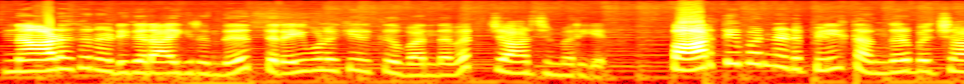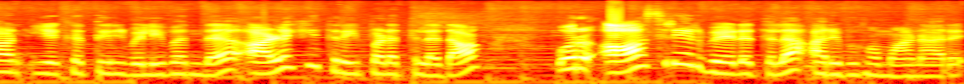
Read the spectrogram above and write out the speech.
நாடக நடிகராக இருந்து திரையுலகிற்கு வந்தவர் ஜார்ஜ் மரியன். பார்த்திபன் நடிப்பில் தங்கர்பஜான் இயக்கத்தில் வெளிவந்த அழகி திரைப்படத்துல தான் ஒரு ஆசிரியர் வேடத்துல அறிமுகமானாரு.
